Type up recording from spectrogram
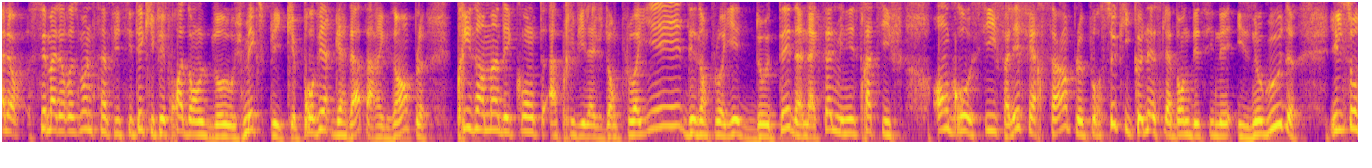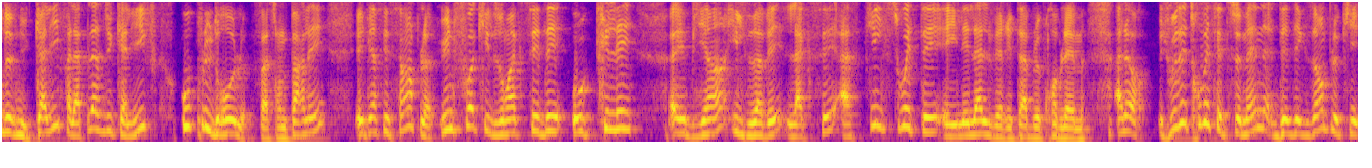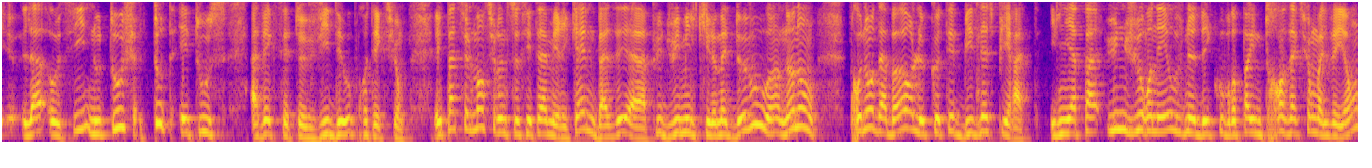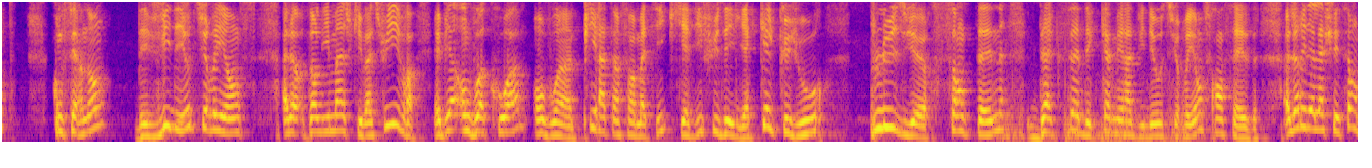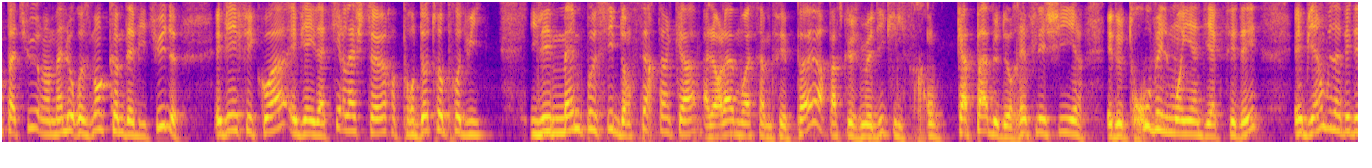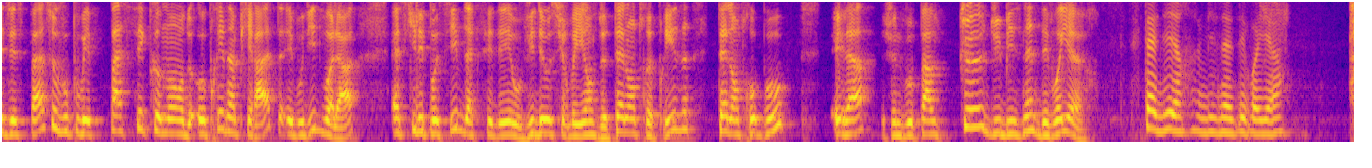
Alors, c'est malheureusement une simplicité qui fait froid dans le dos. Je m'explique. Pour Vergada, par exemple, prise en main des comptes à privilège d'employés, des employés dotés d'un accès administratif. En gros, s'il fallait faire simple, pour ceux qui connaissent la bande dessinée Is No Good, ils sont devenus calife à la place du calife, ou plus drôle, façon de parler. Eh bien, c'est simple. Une fois qu'ils ont accédé aux clés, eh bien, ils avaient l'accès à ce qu'ils souhaitaient. Et il est là le véritable problème. Alors, je vous ai trouvé cette semaine des exemples qui, là aussi, nous touchent toutes et tous avec cette vidéoprotection. Et pas seulement sur une société américaine basée à plus de 8000 km de vous. Hein. Non, non. Prenons d'abord le côté business pirate. Il n'y a pas une journée où je ne découvre pas une transaction malveillante concernant des vidéos de surveillance. Alors, dans l'image qui va suivre, eh bien, on voit quoi? On voit un pirate informatique qui a diffusé il y a quelques jours plusieurs centaines d'accès à des caméras de vidéosurveillance françaises. Alors il a lâché ça en pâture, hein. malheureusement comme d'habitude. Eh bien il fait quoi? Eh bien il attire l'acheteur pour d'autres produits. Il est même possible dans certains cas, alors là moi ça me fait peur parce que je me dis qu'ils seront capables de réfléchir et de trouver le moyen d'y accéder. Eh bien vous avez des espaces où vous pouvez passer commande auprès d'un pirate et vous dites voilà, est-ce qu'il est possible d'accéder aux vidéosurveillances de telle entreprise, tel entrepôt? Et là, je ne vous parle que du business des voyeurs. C'est-à-dire le business des voyeurs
